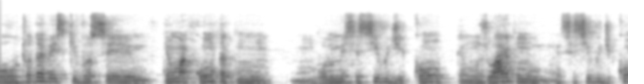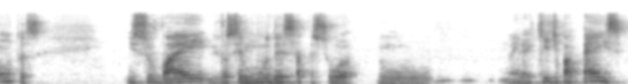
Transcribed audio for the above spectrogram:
ou toda vez que você tem uma conta com um volume excessivo de conta, um usuário com excessivo de contas, isso vai, você muda essa pessoa no, na hierarquia de papéis,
